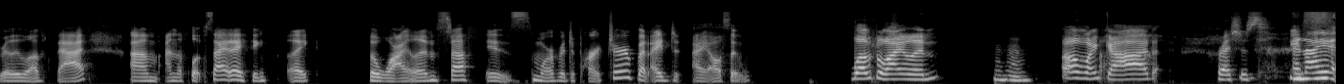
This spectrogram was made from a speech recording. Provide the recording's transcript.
really loved that. Um on the flip side, I think like the Wylan stuff is more of a departure, but I d- I also loved Wylan. Mhm. Oh my god. precious. And I He's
